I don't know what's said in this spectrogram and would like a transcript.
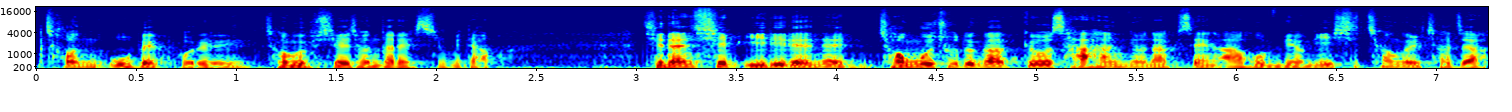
1,500포를 정읍 시에 전달했습니다. 지난 11일에는 정우초등학교 4학년 학생 9명이 시청을 찾아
